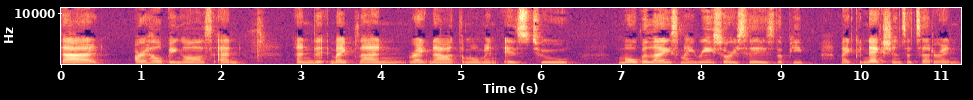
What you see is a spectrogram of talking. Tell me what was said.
that are helping us. And and the, my plan right now at the moment is to mobilize my resources, the people, my connections, etc., and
